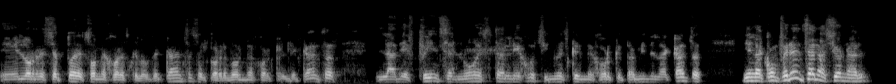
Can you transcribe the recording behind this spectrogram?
Eh, los receptores son mejores que los de Kansas, el corredor mejor que el de Kansas, la defensa no está lejos, sino es que es mejor que también de la Kansas. Y en la conferencia nacional,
